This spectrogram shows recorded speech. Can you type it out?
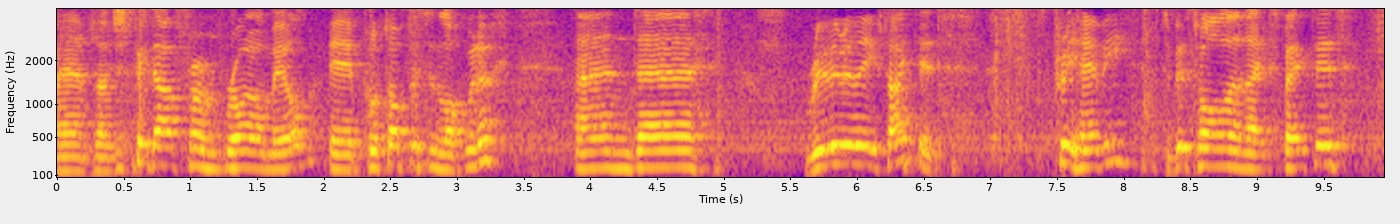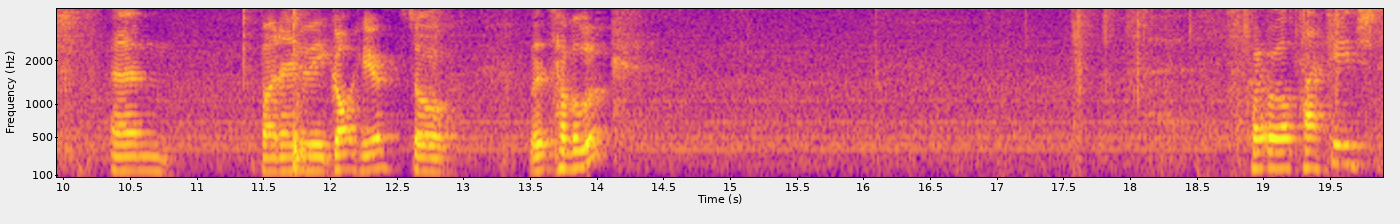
Um, so I just picked that up from Royal Mail, uh, post office in Lochwinnoch and uh, really really excited. It's pretty heavy. It's a bit smaller than I expected um, but anyway got here so let's have a look. Quite well packaged.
